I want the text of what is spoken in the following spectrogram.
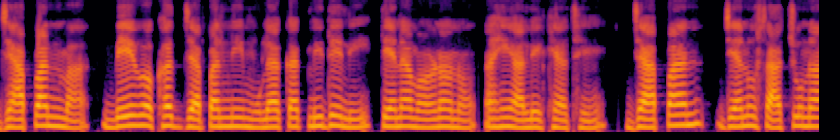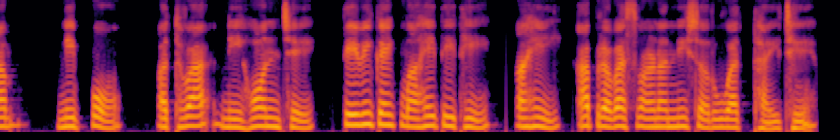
જાપાનમાં બે વખત જાપાનની મુલાકાત લીધેલી તેના વર્ણનો અહીં આલેખ્યા છે. જાપાન, જેનું સાચું નામ નિપ્પો અથવા નિહોન છે, તેવી કંઈક માહિતીથી અહીં આ પ્રવાસ વર્ણનની શરૂઆત થાય છે.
